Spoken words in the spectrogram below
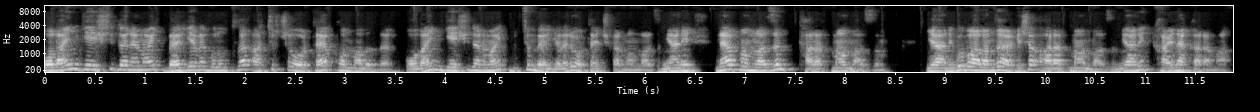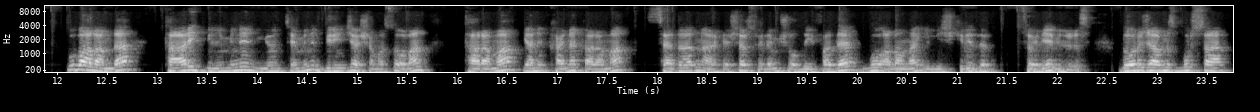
Olayın geçtiği döneme ait belge ve buluntular açıkça ortaya konmalıdır. Olayın geçtiği döneme ait bütün belgeleri ortaya çıkarmam lazım. Yani ne yapmam lazım? Taratmam lazım. Yani bu bağlamda arkadaşlar aratmam lazım. Yani kaynak arama. Bu bağlamda tarih biliminin yönteminin birinci aşaması olan tarama yani kaynak arama Sedar'ın arkadaşlar söylemiş olduğu ifade bu alanla ilişkilidir söyleyebiliriz. Doğru cevabımız Bursa.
